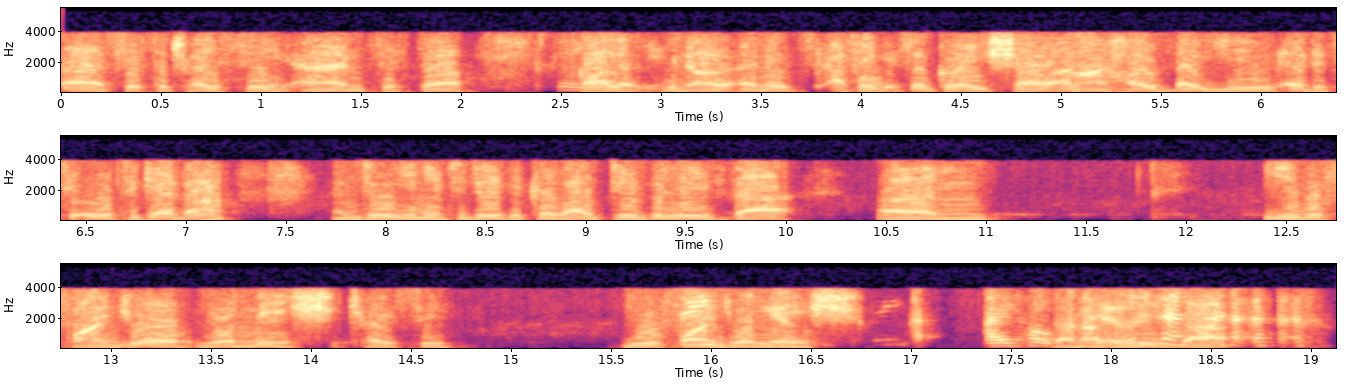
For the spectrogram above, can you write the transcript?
uh, Sister Tracy and Sister Thank Scarlett. you. know, and it's I think it's a great show, and I hope that you edit it all together and do what you need to do because I do believe that um, you will find your your niche, Tracy. You will find Thank your you. niche. I hope And to. I believe that.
